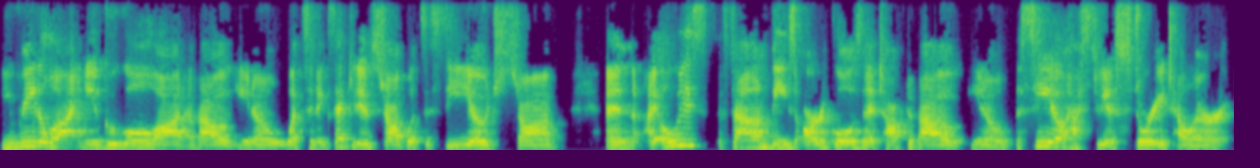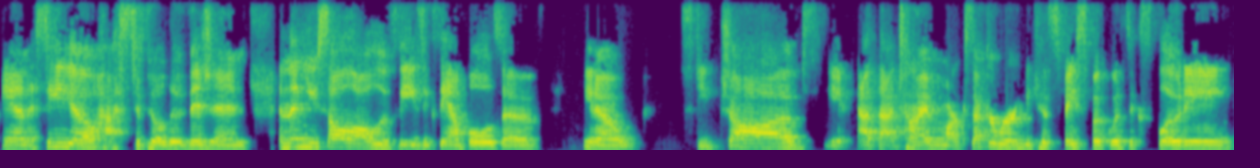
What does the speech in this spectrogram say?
you read a lot and you Google a lot about, you know, what's an executive's job, what's a CEO's job. And I always found these articles that talked about, you know, a CEO has to be a storyteller and a CEO has to build a vision. And then you saw all of these examples of, you know, Steve Jobs, at that time, Mark Zuckerberg, because Facebook was exploding.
